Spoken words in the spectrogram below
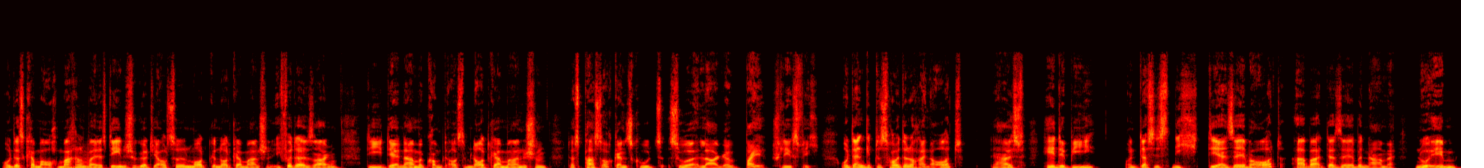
Und das kann man auch machen, weil das Dänische gehört ja auch zu den Nord Nordgermanischen. Ich würde also sagen, die, der Name kommt aus dem Nordgermanischen. Das passt auch ganz gut zur Lage bei Schleswig. Und dann gibt es heute noch einen Ort, der heißt Hedeby. Und das ist nicht derselbe Ort, aber derselbe Name, nur eben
